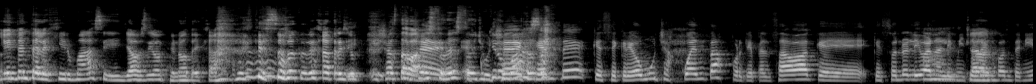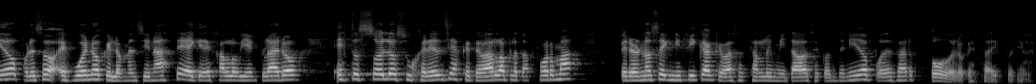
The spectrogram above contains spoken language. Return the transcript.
intenté elegir más y ya os digo que no deja, que solo te deja tres. Y, y yo estaba, esto, esto, yo quiero más. gente que se creó muchas cuentas porque pensaba que, que solo le iban a limitar el contenido, por eso es bueno que lo mencionaste, hay que dejarlo bien claro. Esto es solo sugerencias que te va a dar la plataforma, pero no significa que vas a estar limitado a ese contenido, puedes ver todo lo que está disponible.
